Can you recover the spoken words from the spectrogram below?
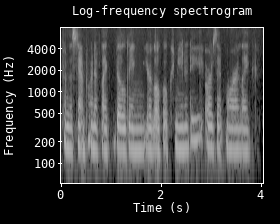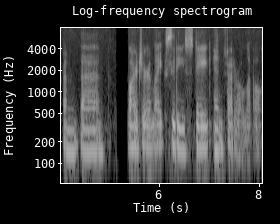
from the standpoint of like building your local community, or is it more like from the larger like city, state, and federal level?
